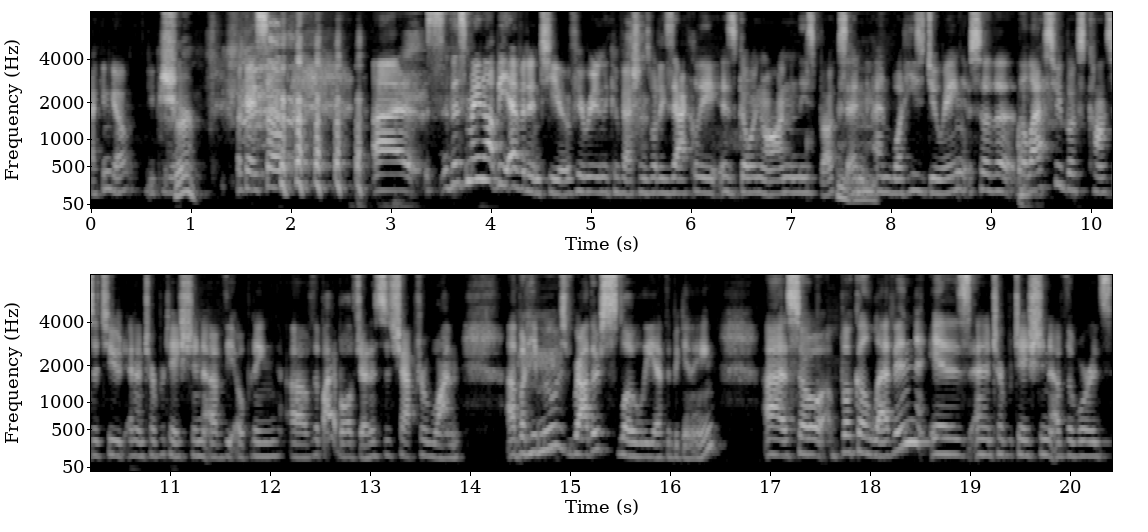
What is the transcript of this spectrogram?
I can go. You can sure. Go. Okay, so, uh, so, this may not be evident to you if you're reading the confessions what exactly is going on in these books mm-hmm. and, and what he's doing. So the, the last three books constitute an interpretation of the opening of the Bible of Genesis chapter one, uh, but he moves rather slowly at the beginning. Uh, so book eleven is an interpretation of the words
